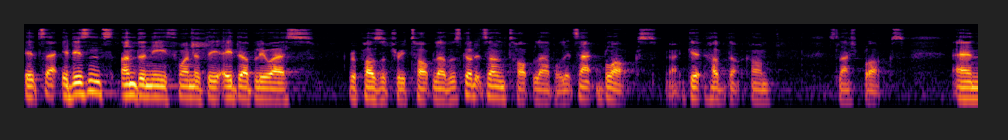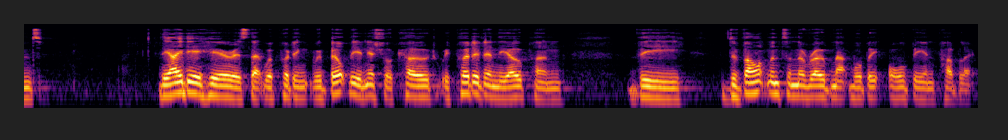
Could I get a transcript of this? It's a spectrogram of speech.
It's, it isn't underneath one of the AWS repository top level. It's got its own top level. It's at Blox, right? github.com slash Blox. And the idea here is that we're putting, we built the initial code, we put it in the open, the development and the roadmap will be all be in public.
